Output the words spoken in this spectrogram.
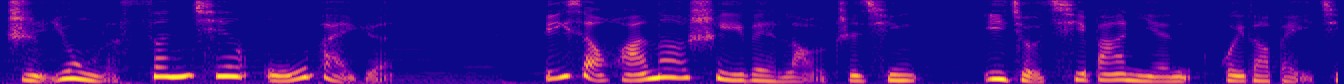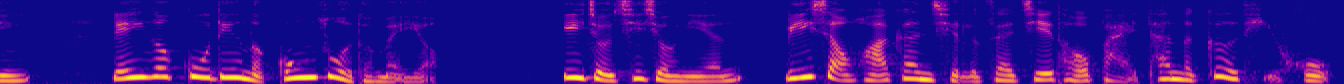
只用了三千五百元。李小华呢是一位老知青，一九七八年回到北京，连一个固定的工作都没有。一九七九年，李小华干起了在街头摆摊的个体户。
